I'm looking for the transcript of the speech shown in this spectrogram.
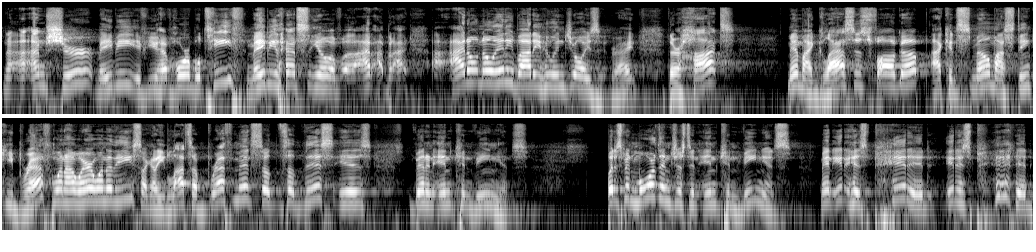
Now, I'm sure maybe if you have horrible teeth, maybe that's, you know, I, but I, I don't know anybody who enjoys it, right? They're hot. Man, my glasses fog up. I can smell my stinky breath when I wear one of these. So I got to eat lots of breath mints. So, so this has been an inconvenience. But it's been more than just an inconvenience. Man, it has pitted, it has pitted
